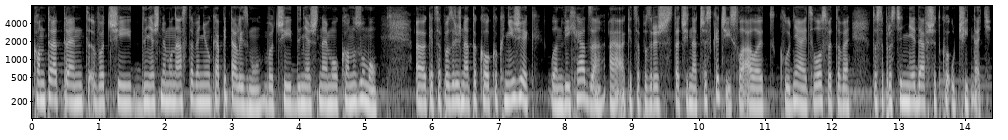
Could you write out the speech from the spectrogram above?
kontratrend voči dnešnému nastaveniu kapitalizmu, voči dnešnému konzumu. Uh, keď sa pozrieš na to, koľko knížiek len vychádza a keď sa pozrieš, stačí na české čísla, ale kľudne aj celosvetové, to sa proste nedá všetko učítať.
